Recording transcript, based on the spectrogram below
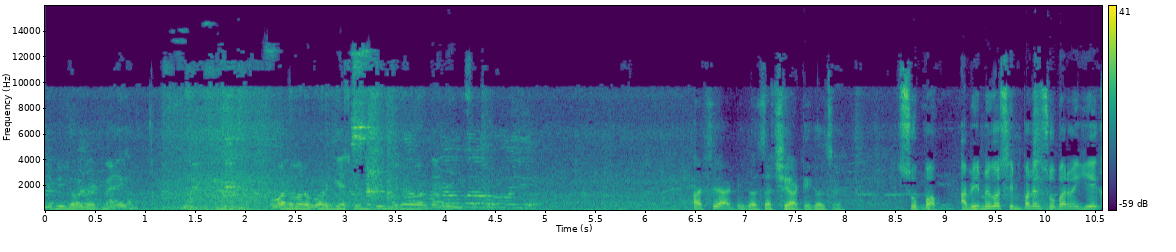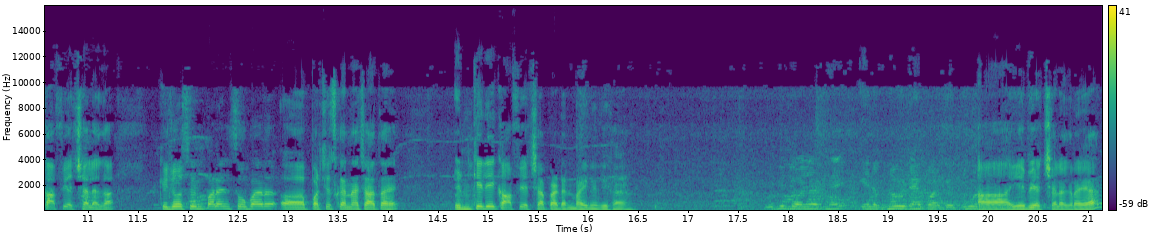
ये भी जॉर्जेट में आएगा। ऑल ओवर वर्क इसके अंदर भी मिरर वर्क आ जाएगी सब। अच्छे आर्टिकल्स अच्छे आर्टिकल्स है। सुपर अभी मेरे को सिंपल एंड सुपर में ये काफ़ी अच्छा लगा कि जो सिंपल एंड सुपर परचेस करना चाहता है इनके लिए काफ़ी अच्छा पैटर्न भाई ने दिखाया। ये है ये भी अच्छा लग रहा है यार।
